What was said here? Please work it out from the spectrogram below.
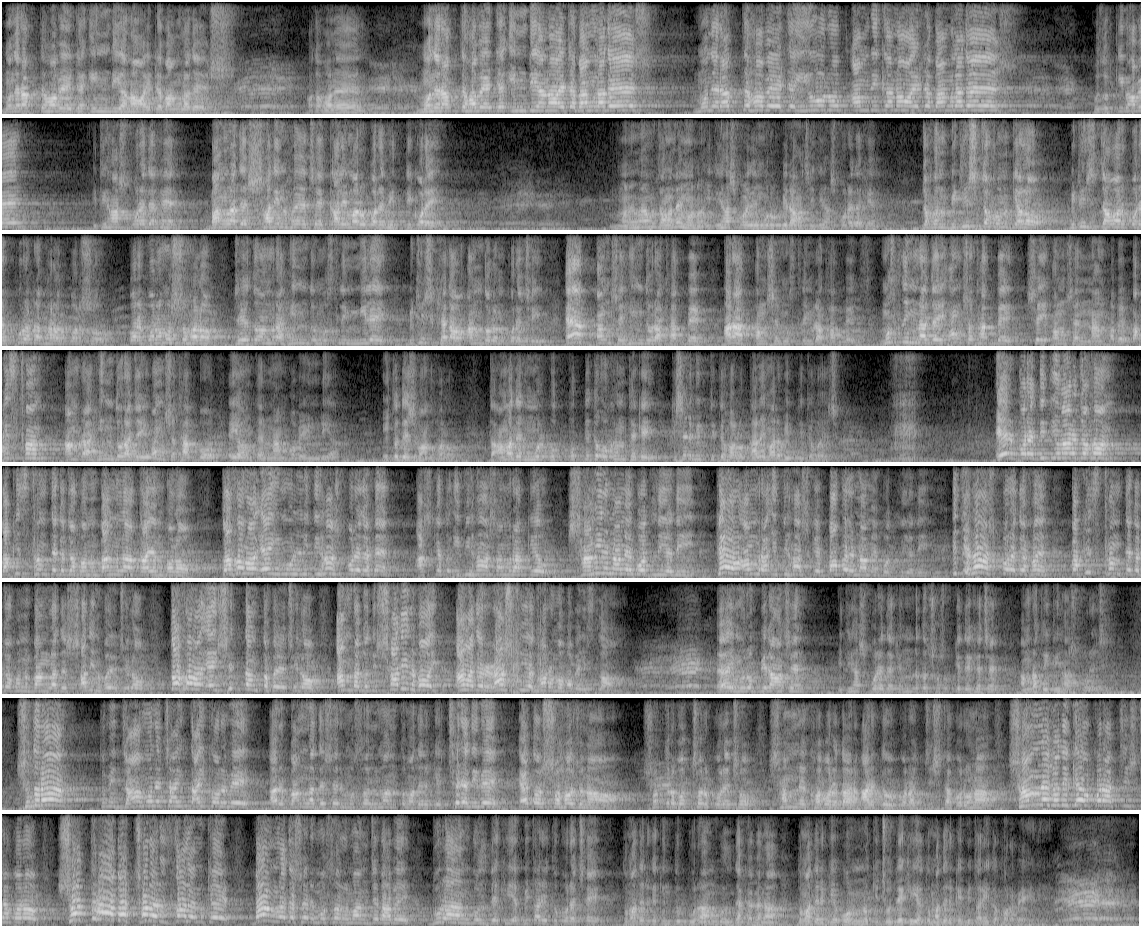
মনে রাখতে হবে, এটা ইন্ডিয়া নয়, এটা বাংলাদেশ। কথা বলেন। মনে রাখতে হবে, এটা ইন্ডিয়া নয়, এটা বাংলাদেশ। মনে রাখতে হবে, এটা ইউরোপ, আমেরিকা নয়, এটা বাংলাদেশ। হুজুর, কীভাবে? ইতিহাস পড়ে দেখেন, বাংলাদেশ স্বাধীন হয়েছে কালিমার উপরে ভিত্তি করে। মনে হয় আমার জানা নেই মনে হয়, ইতিহাস পড়ে মুরব্বীরা আছে, ইতিহাস পড়ে দেখেন। যখন ব্রিটিশ যখন গেল ব্রিটিশ যাওয়ার পরে পুরোটা ভারতবর্ষ। পরে পরামর্শ হলো, যেহেতু আমরা হিন্দু, মুসলিম মিলে ব্রিটিশ খেদাও আন্দোলন করেছি, এক অংশে হিন্দুরা থাকবে, আর এক অংশে মুসলিমরা থাকবে। মুসলিমরা যেই অংশ থাকবে, সেই অংশের নাম হবে পাকিস্তান। আমরা হিন্দুরা যেই অংশে থাকব, এই অংশের নাম হবে ইন্ডিয়া। এই তো দেশ ভাগ হলো। তো আমাদের মূল উৎপত্তি তো ওখান থেকে কিসের ভিত্তিতে হলো? কালেমার ভিত্তিতে হয়েছে। এরপরে দ্বিতীয়বার যখন পাকিস্তান থেকে যখন বাংলা কায়েম হলো, তখনও এই মূল ইতিহাস পড়ে দেখেন, আজকে তো ইতিহাস আমরা কেউ স্বামীর নামে বদলিয়ে দিই, কেউ আমরা ইতিহাসকে বাপের নামে বদলিয়ে দিই। ইতিহাস পড়ে দেখেন, পাকিস্তান থেকে যখন বাংলাদেশ স্বাধীন হয়েছিল, তখনও এই সিদ্ধান্ত হয়েছিল, আমরা যদি স্বাধীন হই, আমাদের রাষ্ট্রীয় ধর্ম হবে ইসলাম। এই মুরব্বীরা আছেন, ইতিহাস পড়ে দেখেন আমরা তো শোষককে দেখেছেন, আমরা তো ইতিহাস পড়েছি। সুতরাং তুমি যা মনে চাই তাই করবে, আর বাংলাদেশের মুসলমান তোমাদেরকে ছেড়ে দিবে, এত সহজ না। সতেরো বছর করেছ, সামনে খবরদার আর কেউ করার চেষ্টা করো না। সামনে যদি কেউ করার চেষ্টা করো, সতেরো বছরের জালেমকে বাংলাদেশের মুসলমান যেভাবে বুড়া আঙ্গুল দেখিয়ে বিতাড়িত করেছে, তোমাদেরকে কিন্তু বুড়া আঙ্গুল দেখাবে না, তোমাদেরকে অন্য কিছু দেখিয়ে তোমাদেরকে বিতাড়িত করবে।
